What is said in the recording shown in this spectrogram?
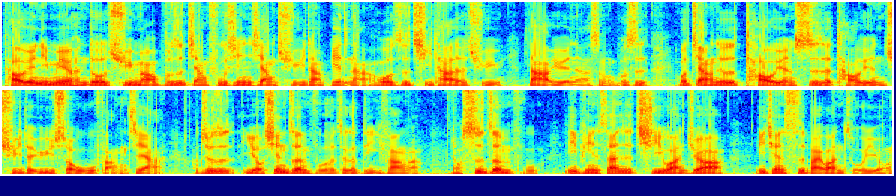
桃园里面有很多区嘛，不是讲复兴乡区那边呐、或者是其他的区大园啊什么？不是，我讲就是桃园市的桃园区的预售屋房价，就是有县政府的这个地方啊。哦，市政府一平三十七万就要一千四百万左右，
